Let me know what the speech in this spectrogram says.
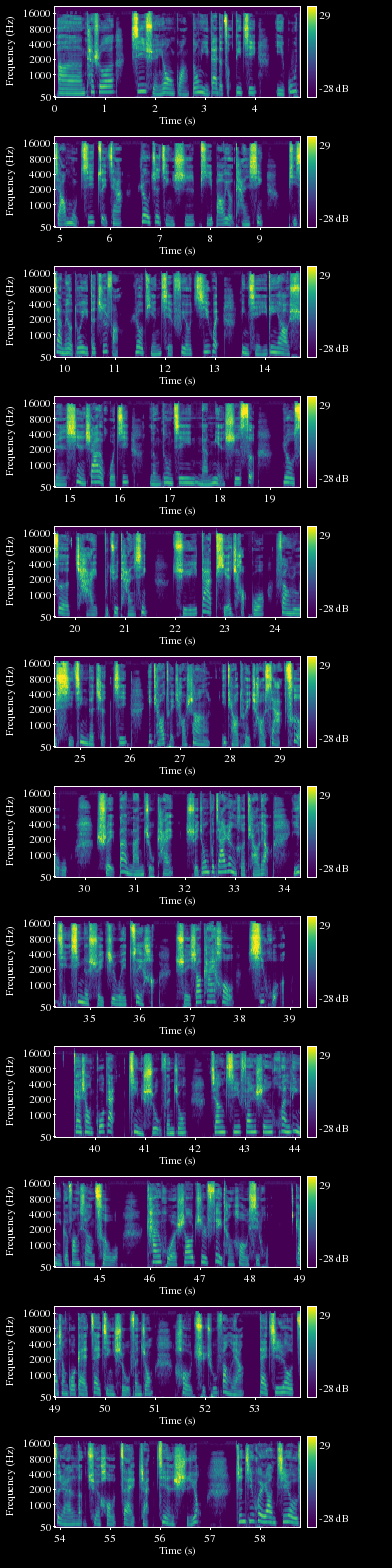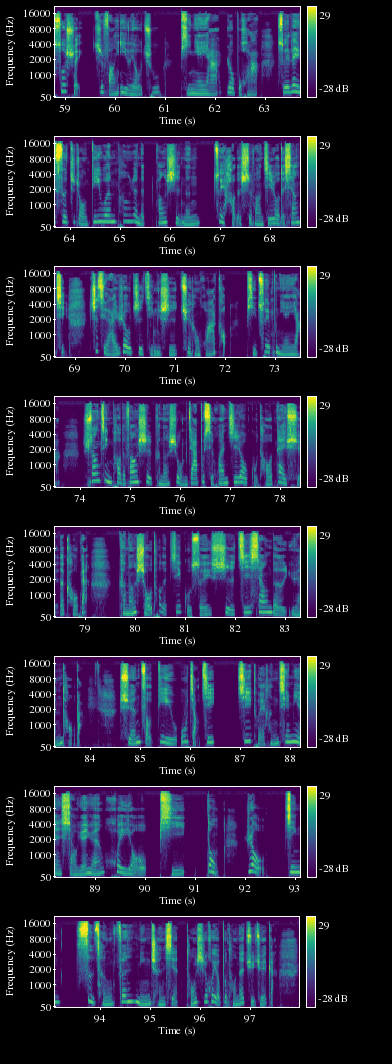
嗯，他说鸡选用广东一带的走地鸡，以乌角母鸡最佳，肉质紧实，皮薄有弹性，皮下没有多余的脂肪。肉甜且富有鸡味，并且一定要选现杀的活鸡，冷冻鸡难免失色，肉色柴不具弹性。取一大铁炒锅，放入洗净的整鸡，一条腿朝上，一条腿朝下侧卧，水半满煮开，水中不加任何调料，以碱性的水质为最好。水烧开后熄火，盖上锅盖。浸十五分钟，将鸡翻身换另一个方向侧卧，开火烧至沸腾后熄火，盖上锅盖再浸十五分钟后取出放凉，待鸡肉自然冷却后再斩件食用。蒸鸡会让鸡肉缩水，脂肪易流出，皮粘牙，肉不滑，所以类似这种低温烹饪的方式能。最好的释放鸡肉的香气，吃起来肉质紧实却很滑口，皮脆不粘牙。双浸泡的方式可能是我们家不喜欢鸡肉骨头带血的口感，可能熟透的鸡骨髓是鸡香的源头吧。选走地乌角鸡，鸡腿横切面小圆圆，会有皮、冻、肉、筋。四层分明呈现，同时会有不同的咀嚼感。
